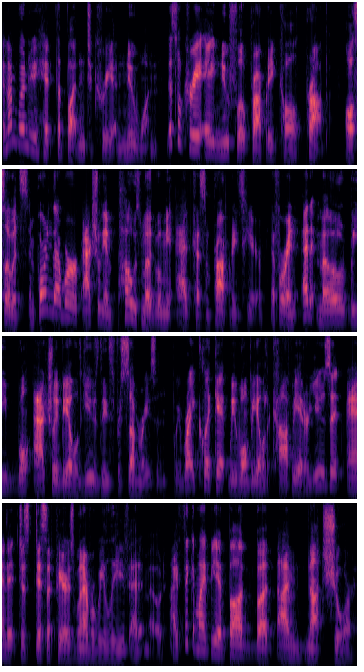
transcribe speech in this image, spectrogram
and I'm going to hit the button to create a new one. This will create a new float property called prop. Also, it's important that we're actually in pose mode when we add custom properties here. If we're in edit mode, we won't actually be able to use these for some reason. We right click it, we won't be able to copy it or use it, and it just disappears whenever we leave edit mode. I think it might be a bug, but I'm not sure.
